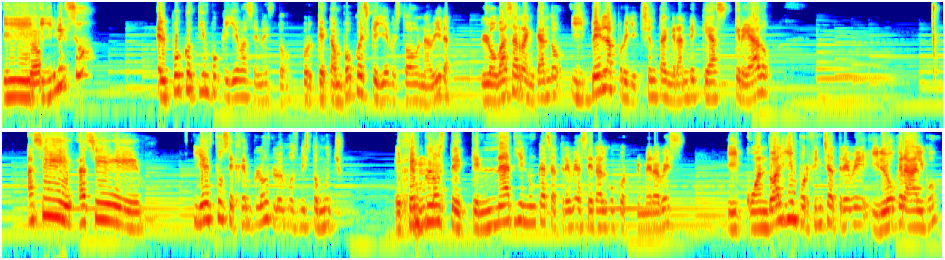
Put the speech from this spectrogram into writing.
y, eso, el poco tiempo que llevas en esto, porque tampoco es que lleves toda una vida, lo vas arrancando y ve la proyección tan grande que has creado. Hace, hace, y estos ejemplos lo hemos visto mucho, ejemplos de que nadie nunca se atreve a hacer algo por primera vez. Y cuando alguien por fin se atreve y logra algo,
